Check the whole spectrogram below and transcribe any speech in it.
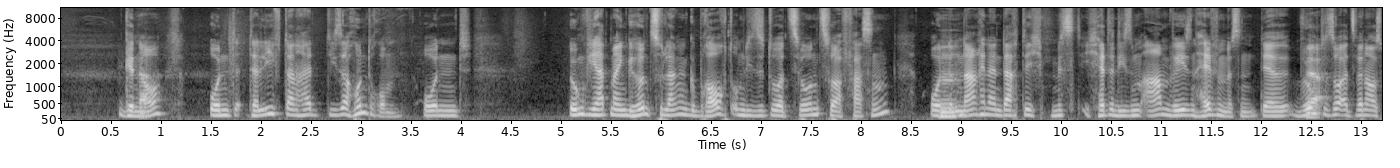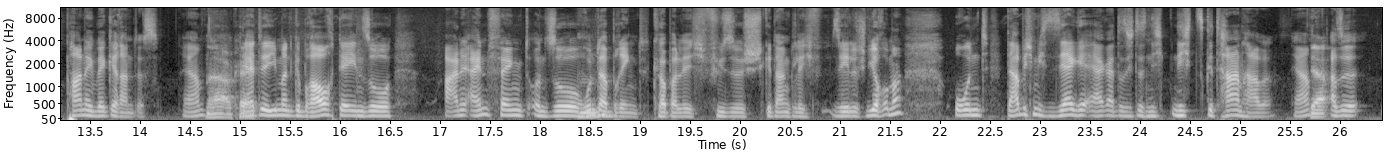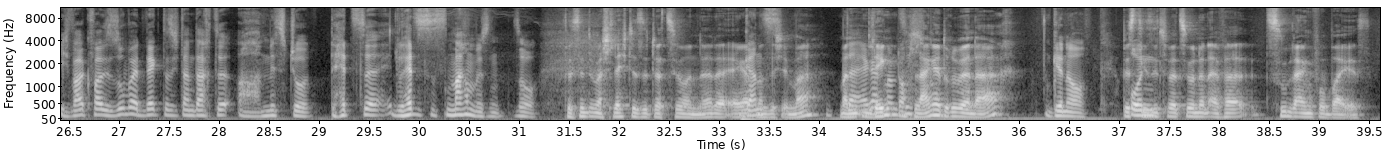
Genau. Ja. Und da lief dann halt dieser Hund rum. Und irgendwie hat mein Gehirn zu lange gebraucht, um die Situation zu erfassen. Und mhm. im Nachhinein dachte ich, Mist, ich hätte diesem armen Wesen helfen müssen. Der wirkte ja. so, als wenn er aus Panik weggerannt ist. Ja? Ah, okay. Der hätte jemand gebraucht, der ihn so einfängt und so mhm. runterbringt, körperlich, physisch, gedanklich, seelisch, wie auch immer. Und da habe ich mich sehr geärgert, dass ich das nicht, nichts getan habe. Ja? ja? Also ich war quasi so weit weg, dass ich dann dachte, oh Mist, Joe, du hättest, du hättest es machen müssen. So. Das sind immer schlechte Situationen, ne? Da ärgert Ganz, man sich immer. Man denkt noch lange drüber nach. Genau. Bis und, die Situation dann einfach zu lang vorbei ist.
